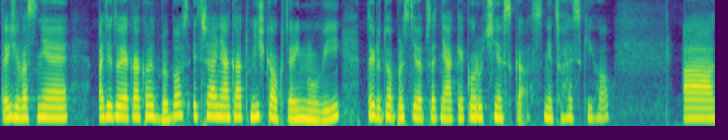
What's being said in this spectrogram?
Takže vlastně, ať je to jakákoliv blbost, i třeba nějaká knížka, o který mluví, tak do toho prostě vepsat nějak jako ručně vzkaz, něco hezkýho. A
